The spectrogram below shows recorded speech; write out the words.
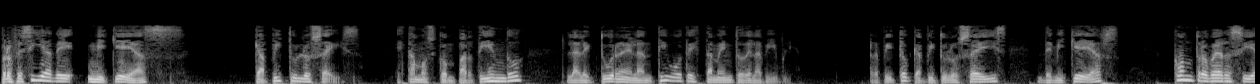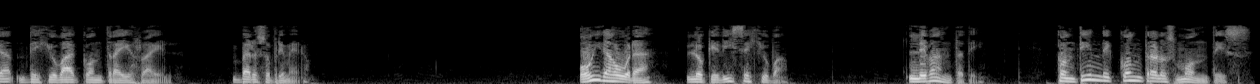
Profecía de Miqueas, capítulo 6. Estamos compartiendo la lectura en el Antiguo Testamento de la Biblia. Repito, capítulo 6 de Miqueas, controversia de Jehová contra Israel. Verso primero. Oíd ahora lo que dice Jehová. Levántate, contiende contra los montes,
